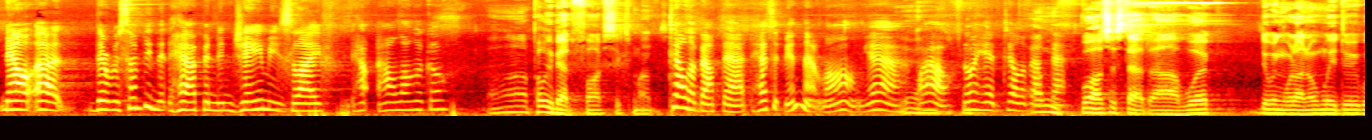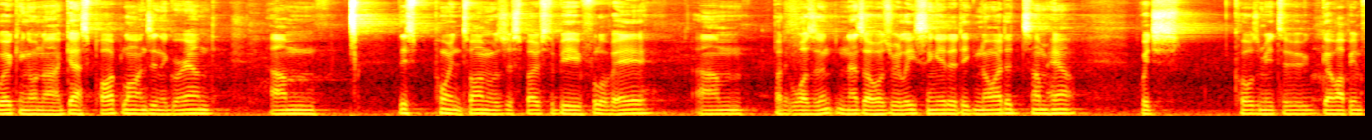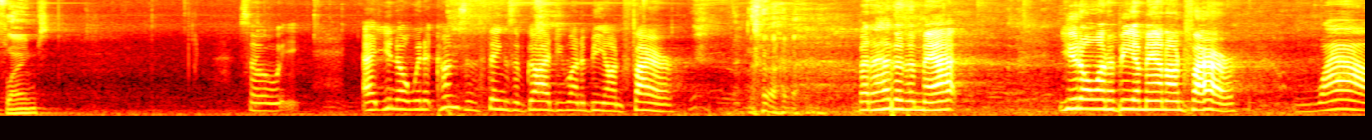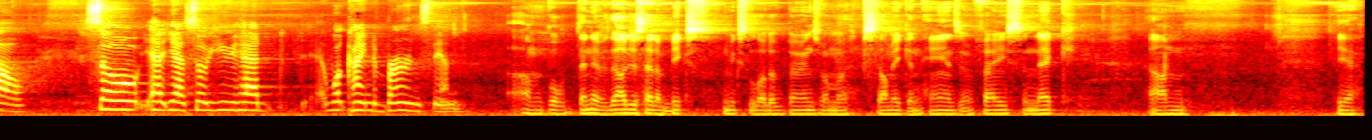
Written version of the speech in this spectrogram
Now, uh, there was something that happened in Jamie's life. How, how long ago? Uh, probably about five, six months. Tell about that. Has it been that long? Yeah. yeah. Wow. Go ahead. Tell about um, that. Well, I was just at uh, work doing what I normally do, working on uh, gas pipelines in the ground. Um, this point in time, it was just supposed to be full of air, um, but it wasn't. And as I was releasing it, it ignited somehow, which caused me to go up in flames. So, uh, you know, when it comes to the things of God, you want to be on fire. but other than that, you don't want to be a man on fire. Wow. So, uh, yeah, so you had what kind of burns then? Um, well, they never. I just had a mix, mixed a lot of burns on my stomach and hands and face and neck. Um, yeah.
